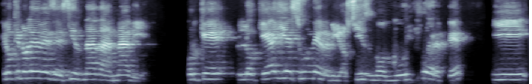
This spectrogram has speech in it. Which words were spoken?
creo que no le debes decir nada a nadie, porque lo que hay es un nerviosismo muy fuerte y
